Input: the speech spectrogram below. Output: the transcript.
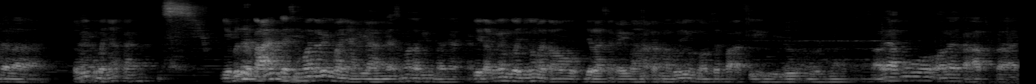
ada lah. Tapi kebanyakan ya bener kan? Nggak semua tapi kebanyakan. Ya nggak semua tapi kebanyakan. Ya tapi kan gue juga nggak tahu jelasnya kayak gimana karena gue juga nggak observasi dulu sebelumnya. Soalnya aku oleh Kak Abban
